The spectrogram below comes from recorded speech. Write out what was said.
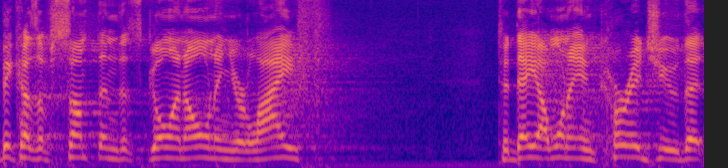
because of something that's going on in your life. Today, I want to encourage you that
